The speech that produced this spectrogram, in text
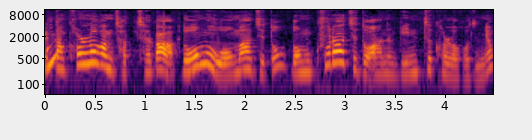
일단 컬러감 자체가 너무 웜하지도 너무 쿨하지도 않은 민트 컬러거든요.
